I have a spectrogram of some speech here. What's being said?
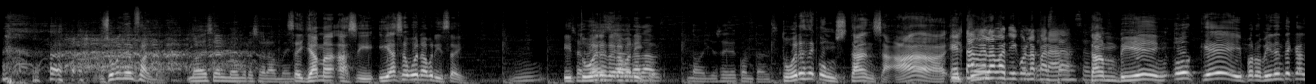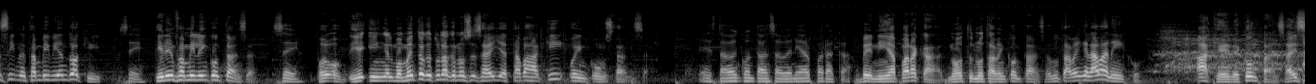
Suben en falda. No es el nombre solamente. Se llama así. Y hace buena brisa ahí. Mm, ¿Y tú eres del abanico? agradable. No, yo soy de Constanza. Tú eres de Constanza. Ah, y Él estaba el abanico en la parada. Constanza. también. Ok, pero vienen de Cancino, están viviendo aquí. Sí, ¿Tienen familia en Constanza? sí. Pues, Y y en el momento que tú la conoces a ella, ¿estabas aquí o en Constanza? Estaba en Constanza, venía para acá. Venía para acá. No, tú no estabas en Constanza, tú estabas en el abanico. Ah, que de Constanza, es.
